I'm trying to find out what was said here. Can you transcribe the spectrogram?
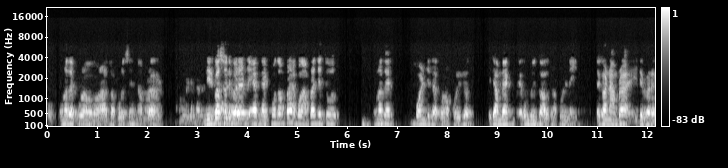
ওনাদের পুরো আলোচনা করেছেন আমরা নির্বাচন এবারে এক- একমত আমরা, এবং আমরা যেহেতু ওনাদের পয়েন্ট যেটা, কোনো পরিষদ এটা আমরা এখন পর্যন্ত আলোচনা করি নাই। এই কারণে আমরা এটার ব্যাপারে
